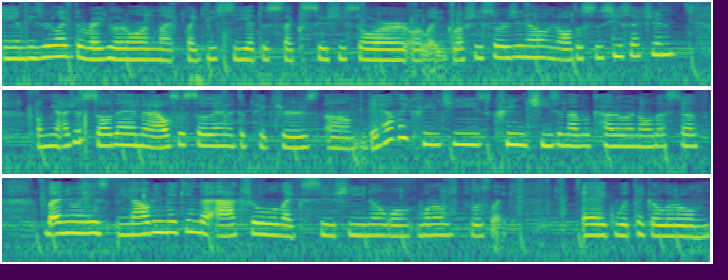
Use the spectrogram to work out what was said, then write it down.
And these are like the regular one that like you see at this like sushi store or like grocery stores you know in all the sushi section um yeah i just saw them and i also saw them at the pictures. Um they have like cream cheese cream cheese and avocado and all that stuff. But anyways now i'll be making the actual like sushi you know one of was like egg with like a little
